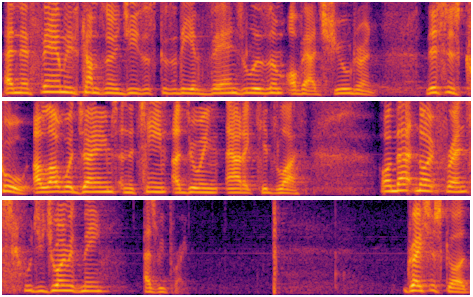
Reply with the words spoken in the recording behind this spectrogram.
and their families come to know Jesus because of the evangelism of our children. This is cool. I love what James and the team are doing out at Kids Life. On that note, friends, would you join with me as we pray? Gracious God,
